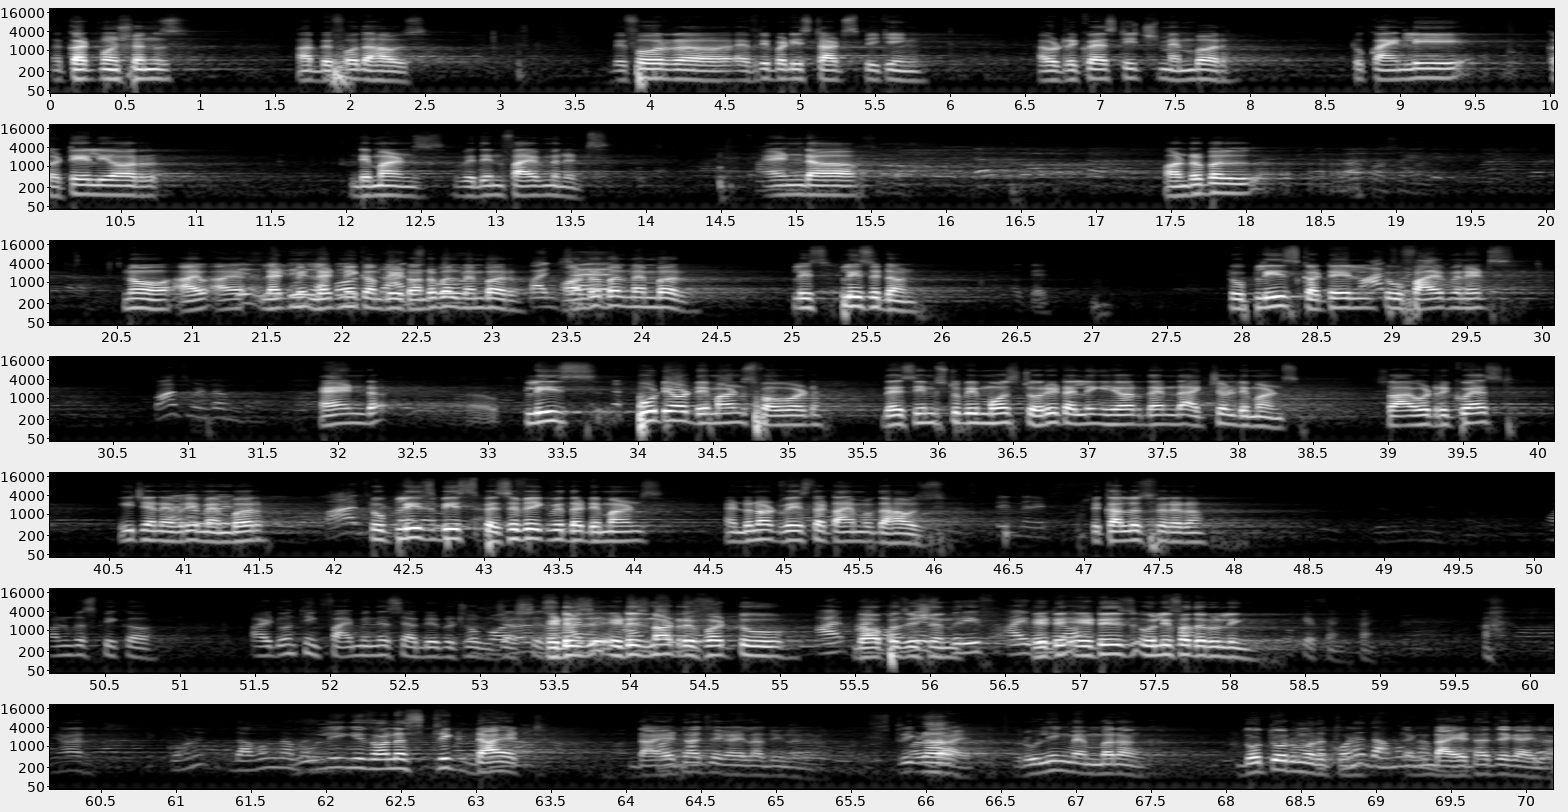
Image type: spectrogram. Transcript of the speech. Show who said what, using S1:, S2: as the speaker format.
S1: The cut motions are before the House. Before uh, everybody starts speaking, I would request each member to kindly curtail your demands within five minutes. And uh, Honorable, no, I, I, let me, let me complete. Honorable member, honorable member, please, please sit down.
S2: Okay.
S1: To please curtail to five minutes. And uh, please put your demands forward. There seems to be more storytelling here than the actual demands. So I would request each and every member to please be specific with the demands and do not waste the time of the House. Shri Carlos Ferreira.
S3: Honorable Speaker, I don't think five minutes I'll be able to do justice.
S1: It is,
S3: will-
S1: it is not
S3: always-
S1: referred to
S3: I-
S1: the
S3: I'm
S1: opposition.
S3: brief. I will
S1: It,
S3: not-
S1: it is only for the ruling.
S3: Okay, fine, fine.
S4: Ruling is on a strict diet डायटाचे गायला तुवें strict diet ruling मेंबरांक दोतोर मरे तूं तांकां डायटाचे गायला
